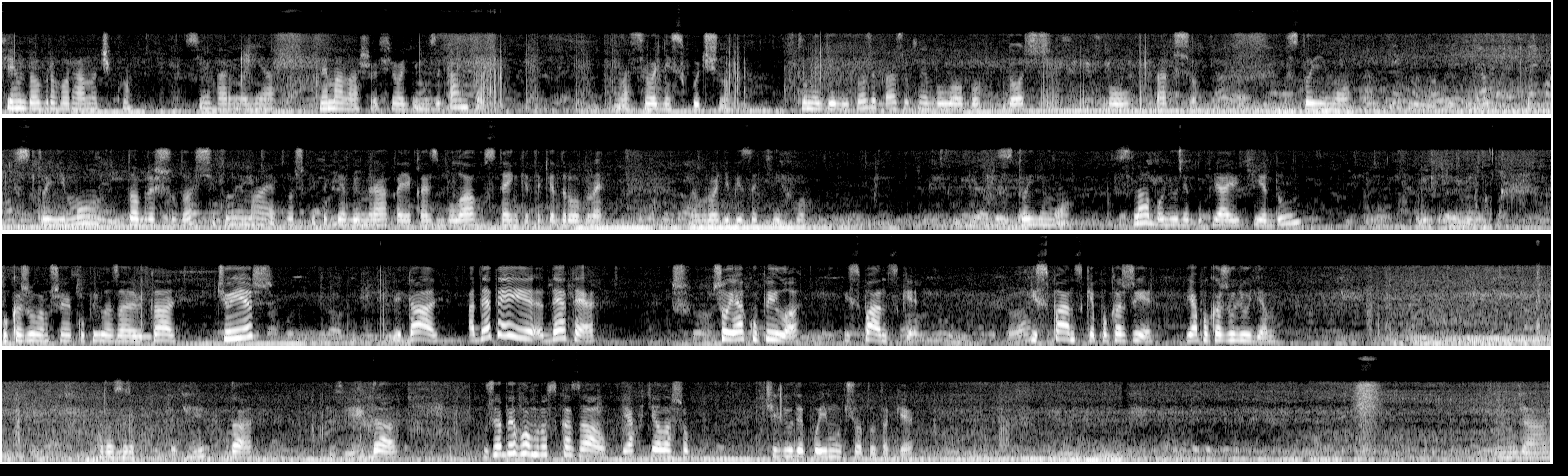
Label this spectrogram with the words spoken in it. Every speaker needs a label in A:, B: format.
A: Всім доброго раночку, всім гарного дня. Нема нашого сьогодні музиканта. У нас сьогодні скучно. В ту неділю теж кажуть не було, бо дощ був. Так що стоїмо. Стоїмо. Добре, що дощику немає. Трошки таке вимряка якась була, густеньке, таке дробне. Вроді би затихло. Стоїмо. Слабо люди купляють їду. Покажу вам, що я купила зараз. Віталь. Чуєш? Віталь, а де ти? Де? Ш- Що я купила? Іспанське. Іспанське покажи. Я покажу людям. Розри... Да. Да. Вже бігом розказав. Я хотіла, щоб чи люди поймуть, що то таке. Да.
